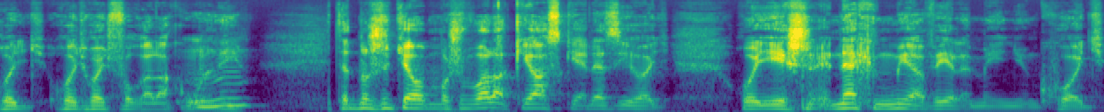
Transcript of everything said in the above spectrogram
hogy hogy, hogy fog alakulni. Uh-huh. Tehát most, hogyha most valaki azt kérdezi, hogy, hogy és nekünk mi a véleményünk, hogy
